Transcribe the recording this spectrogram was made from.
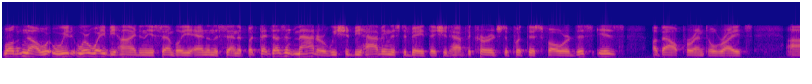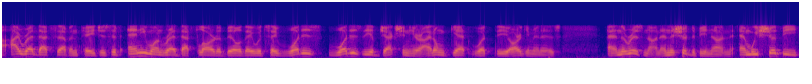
Well, no, we, we're way behind in the Assembly and in the Senate, but that doesn't matter. We should be having this debate. They should have the courage to put this forward. This is about parental rights. Uh, I read that seven pages. If anyone read that Florida bill, they would say, "What is what is the objection here? I don't get what the argument is." And there is none, and there shouldn't be none. And we should be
